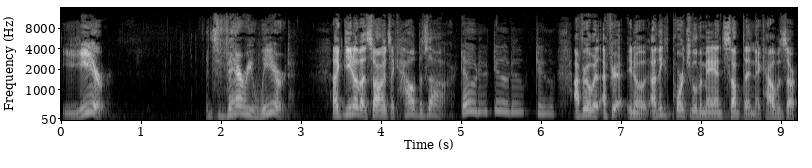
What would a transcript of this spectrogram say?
year. It's very weird. Like you know that song? It's like how bizarre. Do do do do do. I forget what I forget. You know, I think Portugal the Man something like how bizarre.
